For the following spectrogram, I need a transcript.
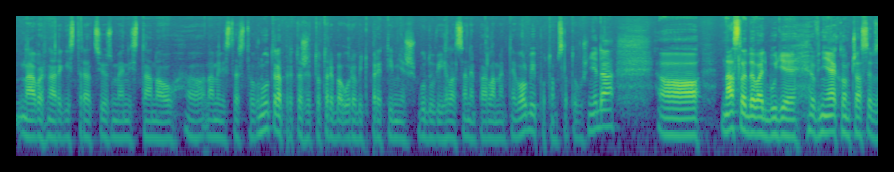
návrh na registráciu zmeny stanov uh, na ministerstvo vnútra, pretože to treba urobiť predtým, než budú vyhlásené parlamentné voľby. Potom sa to už nedá. Uh, nasledovať bude v nejakom čase v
